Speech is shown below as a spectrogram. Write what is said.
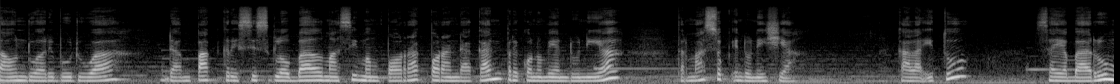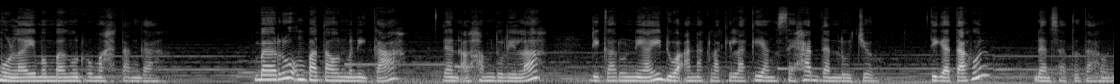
tahun 2002 dampak krisis global masih memporak-porandakan perekonomian dunia, termasuk Indonesia. Kala itu, saya baru mulai membangun rumah tangga. Baru empat tahun menikah, dan alhamdulillah dikaruniai dua anak laki-laki yang sehat dan lucu, tiga tahun dan satu tahun.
